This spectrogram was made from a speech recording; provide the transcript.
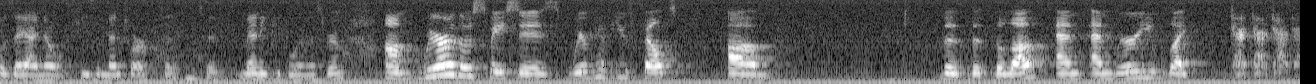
Jose, I know he's a mentor to, to many people in this room. Um, where are those spaces, where have you felt, um, the, the, the love, and, and where are you like, "Ta, ta, ta, ta."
